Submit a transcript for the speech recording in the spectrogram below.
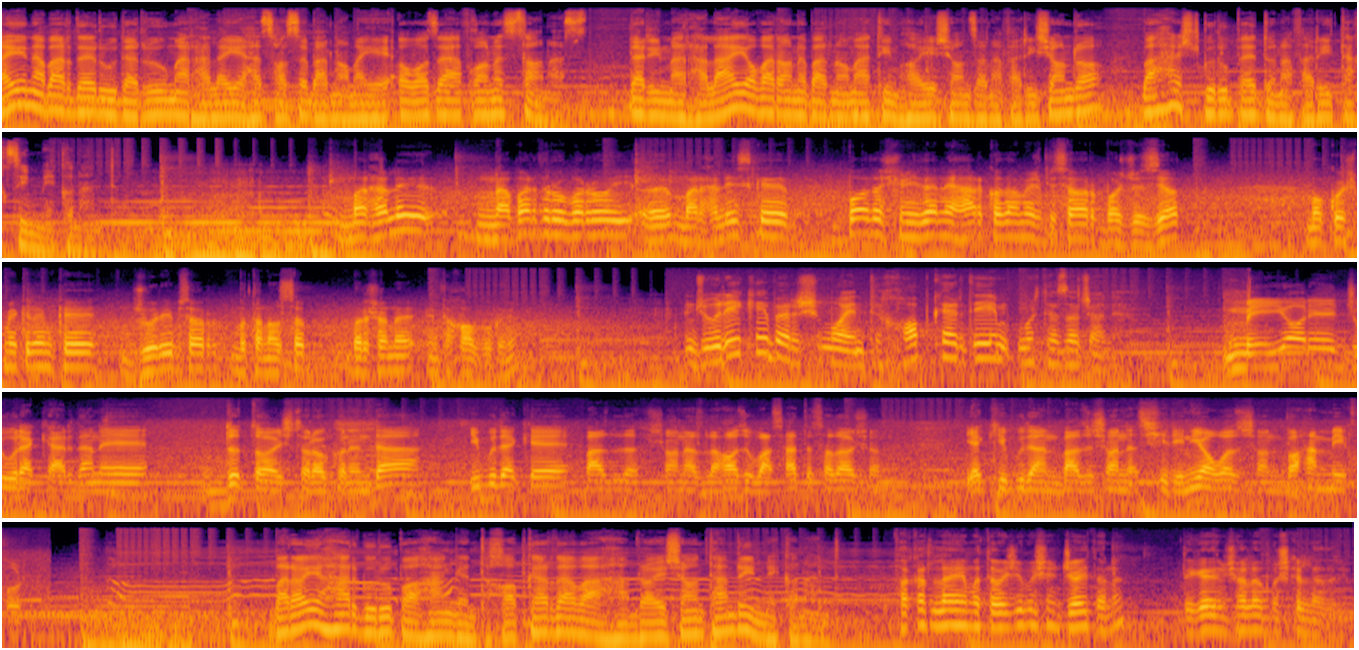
مرحله نبرد رو در رو مرحله حساس برنامه آواز افغانستان است. در این مرحله یاوران برنامه تیم های 16 نفریشان را به 8 گروپ دو نفری تقسیم می کنند. مرحله نبرد رو برای مرحله است که بعد شنیدن هر کدامش بسیار با جزئیات ما کوشش می‌کنیم که جوری بسیار متناسب برشان انتخاب بکنیم جوری که بر شما انتخاب کردیم مرتضی جانه معیار جوره کردن دو تا اشتراک کننده. ای بوده که بعضشان از لحاظ وسط صداشون یکی بودن بعضشان از شیرینی آوازشان با هم می‌خورد. برای هر گروه آهنگ انتخاب کرده و همراهشان تمرین می‌کنند. فقط لای متوجه بشین جایتانه دیگه انشالله مشکل نداریم.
